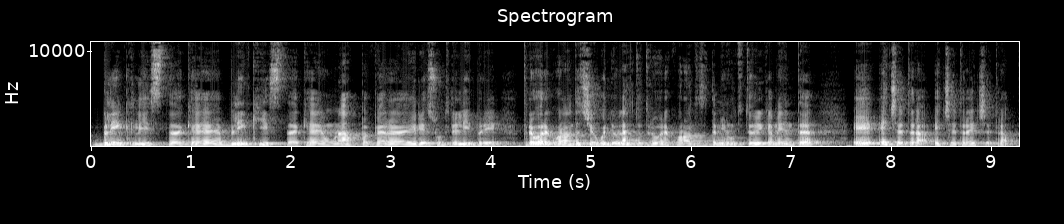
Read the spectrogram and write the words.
Blinklist, che Blinkist, che è un'app per i riassunti dei libri, 3 ore e 45, quindi ho letto 3 ore e 47 minuti teoricamente, e eccetera, eccetera, eccetera.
